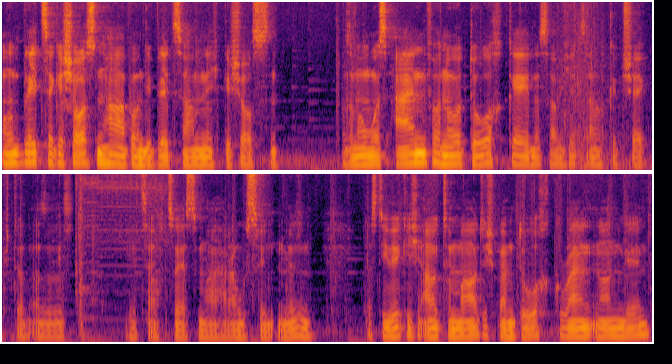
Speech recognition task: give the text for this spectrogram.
und Blitze geschossen habe und die Blitze haben nicht geschossen. Also man muss einfach nur durchgehen, das habe ich jetzt auch gecheckt. Also das jetzt auch zuerst mal herausfinden müssen, dass die wirklich automatisch beim Durchgrinden angehen.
